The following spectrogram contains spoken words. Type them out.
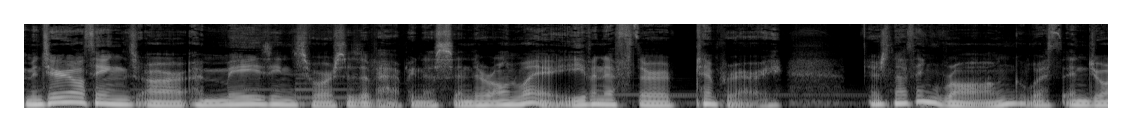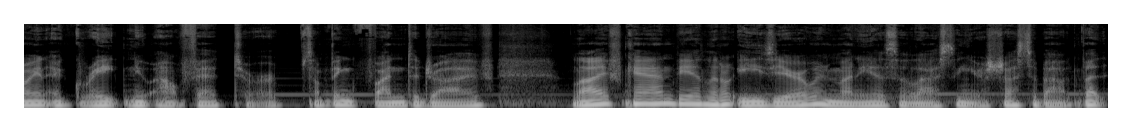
Material things are amazing sources of happiness in their own way, even if they're temporary. There's nothing wrong with enjoying a great new outfit or something fun to drive. Life can be a little easier when money is the last thing you're stressed about, but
